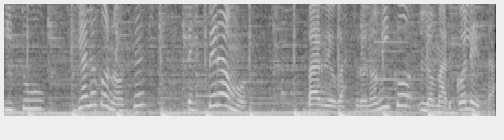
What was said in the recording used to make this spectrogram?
¿Y tú, ya lo conoces? Te esperamos. Barrio Gastronómico Lo Marcoleta.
